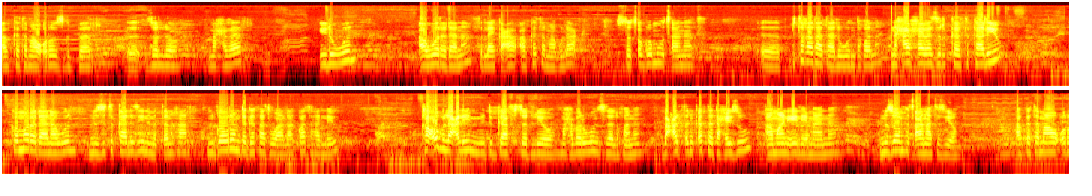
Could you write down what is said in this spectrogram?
ኣብ ከተማ ውቅሮ ዝግበር እ፣ ዘሎ ማሕበር ኢሉ እውን ኣብ ወረዳና ብፍላይ ከዓ ኣብ ከተማ ጉላዕ ዝተፀገሙ ህፃናት እ፣ ብተኸታታሊ እውን እንተኾነ ንሓብሓበ ዝርከብ ትካል እዩ ከም ወረዳና እውን ነዚ ትካል እዚ ንምጥንኻር ንገብሮም ደገፋት ዋላ እኳ ተሃለዩ ካብኡ ብላዕሊ ምድጋፍ ዘድልዮ ማሕበር እውን ስለ ዝኾነ በዓል ጥምቀት ተታሒዙ ኣማኑኤል የማነ ንዞም ህፃናት እዚኦም ኣብ ከተማ ውቅሮ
